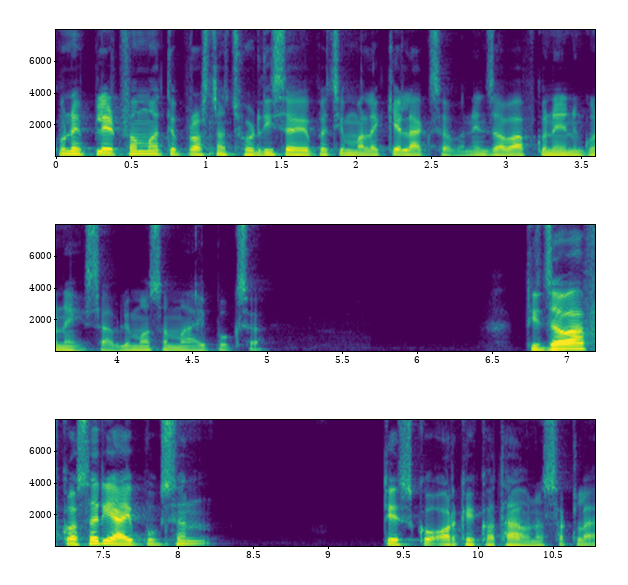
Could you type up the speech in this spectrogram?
कुनै प्लेटफर्ममा त्यो प्रश्न छोडिदिइसकेपछि मलाई के लाग्छ भने जवाफ कुनै न कुनै हिसाबले मसम्म आइपुग्छ। ती जवाफ कसरी आइपुग्छन् त्यसको अर्कै कथा हुन सक्ला।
